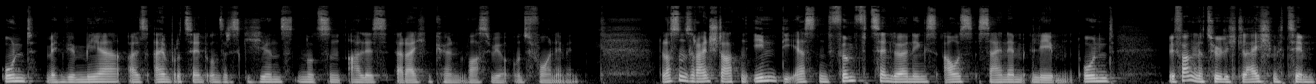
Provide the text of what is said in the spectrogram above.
und wenn wir mehr als ein Prozent unseres Gehirns nutzen, alles erreichen können, was wir uns vornehmen. Lass uns reinstarten in die ersten 15 Learnings aus seinem Leben. Und wir fangen natürlich gleich mit dem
